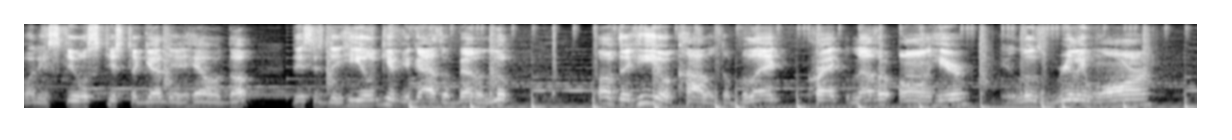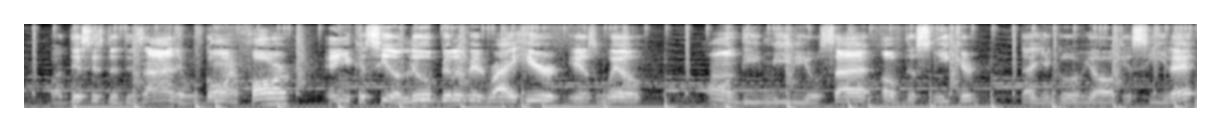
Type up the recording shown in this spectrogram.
But it's still stitched together and held up. This is the heel. Give you guys a better look of the heel collar. The black cracked leather on here. It looks really worn. But this is the design that we're going for. And you can see a little bit of it right here as well on the medial side of the sneaker. There you go if y'all can see that.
